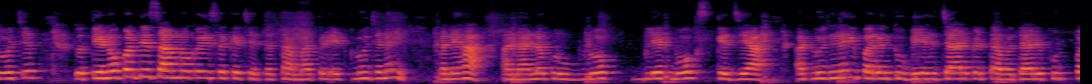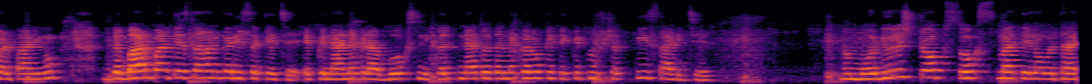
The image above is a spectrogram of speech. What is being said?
હોય છે, તો તેનો પણ તે સામનો કરી શકે છે, તથા માત્ર એટલું જ નહીં. અને હા આ નાનકડું બ્લોક, બ્લેક બોક્સ કે જ્યાં આટલું જ નહીં, પરંતુ બે હજાર કરતાં વધારે ફૂટ પણ પાણીનું દબાણ પણ તે સહન કરી શકે છે. એક નાનકડા બોક્સની કલ્પના તો તમે કરો કે તે કેટલું શક્તિશાળી છે. મોડ્યુલ સ્ટોપ સોક્સમાં તેનો વધારે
